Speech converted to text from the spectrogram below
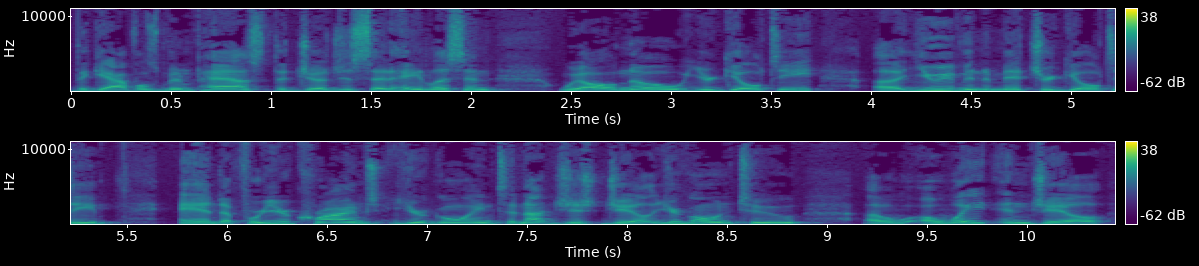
the gavel's been passed the judge has said hey listen we all know you're guilty uh, you even admit you're guilty and uh, for your crimes you're going to not just jail you're going to uh, await in jail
